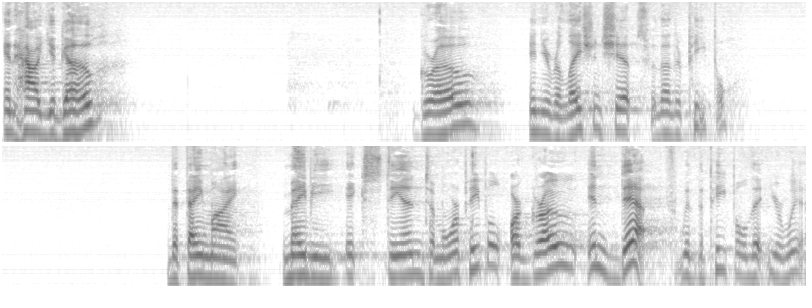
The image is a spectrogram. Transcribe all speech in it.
in how you go grow in your relationships with other people, that they might maybe extend to more people or grow in depth with the people that you're with.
